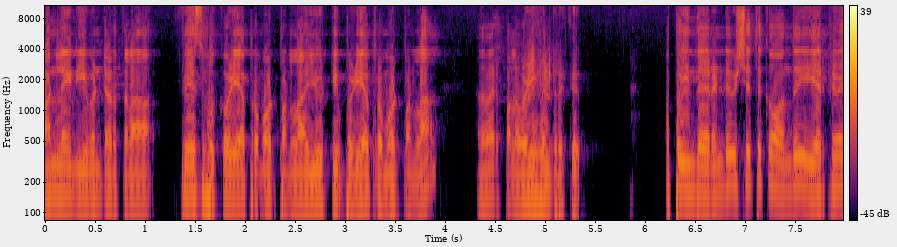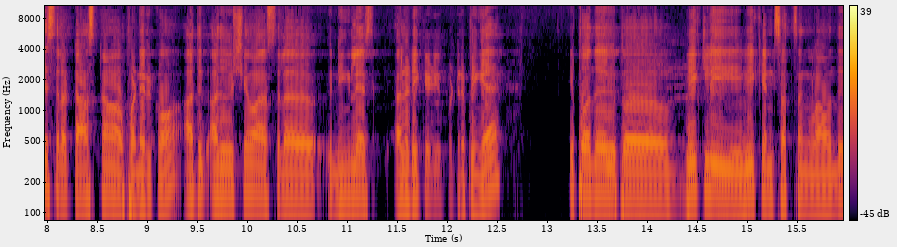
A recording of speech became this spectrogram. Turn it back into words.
ஆன்லைன் ஈவெண்ட் நடத்தலாம் ஃபேஸ்புக் வழியாக ப்ரமோட் பண்ணலாம் யூடியூப் வழியாக ப்ரமோட் பண்ணலாம். அந்த மாதிரி பல வழிகள் இருக்குது அப்போ இந்த ரெண்டு விஷயத்துக்கும் வந்து ஏற்கனவே சில டாஸ்க் நம்ம பண்ணியிருக்கோம். அது அது விஷயமா சில நீங்களே ஆல்ரெடி கேள்விப்பட்டிருப்பீங்க. இப்போ வந்து இப்போ வீக்லி வீக்கெண்ட் சத்சங்கெலாம் வந்து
